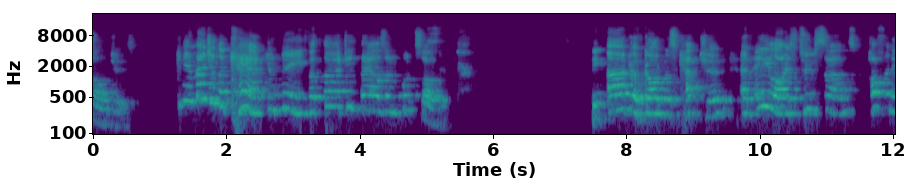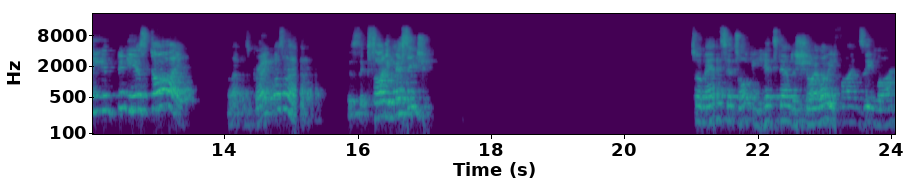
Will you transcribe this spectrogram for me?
soldiers. Can you imagine the camp you need for 30,000 foot soldiers? The ark of God was captured, and Eli's two sons, Hophni and Phineas, died. Well, that was great, wasn't it? This is an exciting message. So a man sets off, he heads down to Shiloh, he finds Eli,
